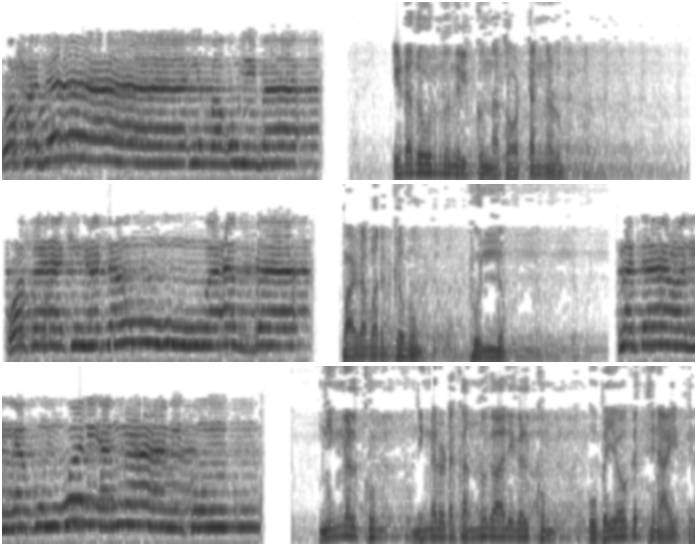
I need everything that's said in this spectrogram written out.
وحدائق غلبا ഇടതൂർന്നു നിൽക്കുന്ന തോട്ടങ്ങളും പഴവർഗവും പുല്ലും നിങ്ങൾക്കും നിങ്ങളുടെ കന്നുകാലികൾക്കും ഉപയോഗത്തിനായിട്ട്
